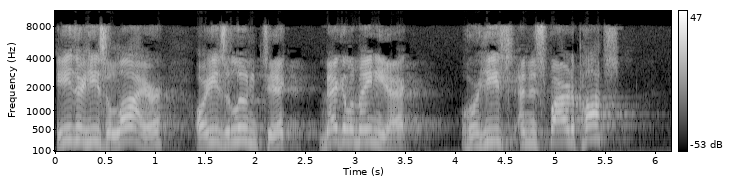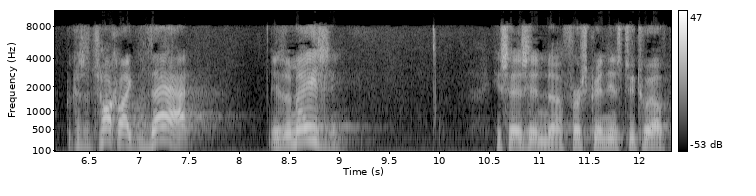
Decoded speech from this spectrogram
Either he's a liar, or he's a lunatic, megalomaniac, or he's an inspired apostle. Because to talk like that is amazing. He says in uh, 1 Corinthians 2.12,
